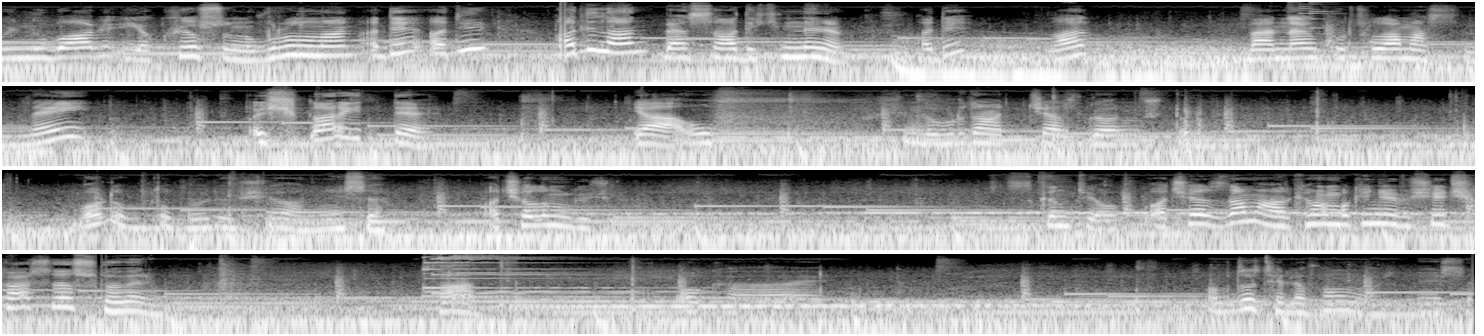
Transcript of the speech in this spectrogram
Uy Nub abi yakıyorsun. Vurun lan. Hadi hadi. Hadi lan. Ben sağdakindenim. Hadi. Lan. Benden kurtulamazsın. Ney? Işıklar gitti. Ya of. Şimdi buradan açacağız görmüştüm. Bu arada burada böyle bir şey var. Neyse. Açalım gücü. Sıkıntı yok. Açarız ama arkama bakınca bir şey çıkarsa da söverim. Tamam. Okay. Burada telefon var. Neyse.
